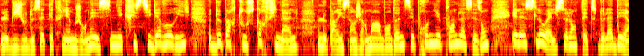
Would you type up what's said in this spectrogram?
Le bijou de cette quatrième journée est signé Christy Gavori. De partout, score final. Le Paris Saint-Germain abandonne ses premiers points de la saison et laisse l'OL seul en tête de la D1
